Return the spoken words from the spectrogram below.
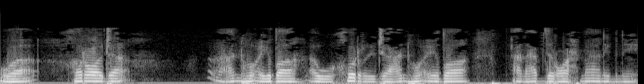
وخرج عنه أيضا أو خرج عنه أيضا عن عبد الرحمن بن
